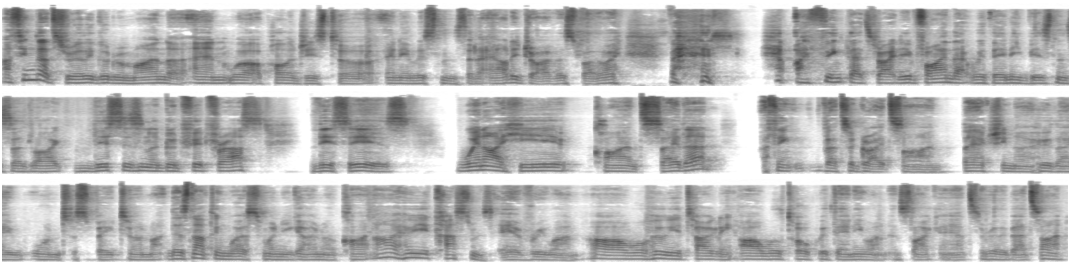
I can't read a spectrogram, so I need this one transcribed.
I think that's a really good reminder. And well, apologies to any listeners that are Audi drivers, by the way. But I think that's right. You find that with any business, it's like, this isn't a good fit for us. This is. When I hear clients say that, I think that's a great sign. They actually know who they want to speak to. And like, there's nothing worse when you go into a client, oh, who are your customers? Everyone. Oh, well, who are you targeting? Oh, we'll talk with anyone. It's like, yeah, it's a really bad sign.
